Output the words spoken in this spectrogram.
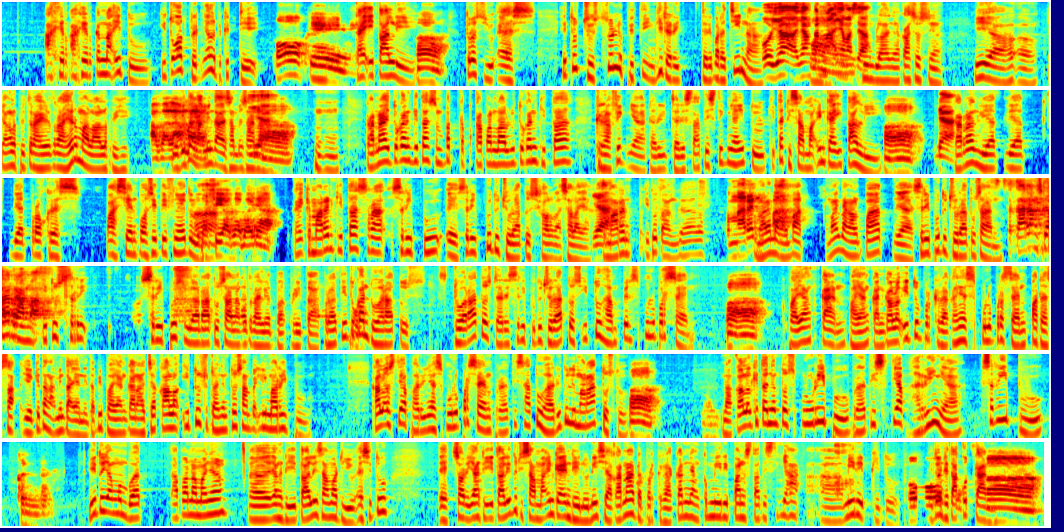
akhir-akhir kena itu itu outbreaknya lebih gede. Oke. Kayak Italia, Ah. terus US itu justru lebih tinggi dari daripada Cina Oh ya, yang kena Oh, ya Mas ya. jumlahnya kasusnya. Iya, heeh. yang lebih terakhir-terakhir malah lebih. Agak Ya, lama. kita nggak ya? minta sampai sana. Iya. Ah. Mm-mm. Karena itu kan kita sempat ke- kapan lalu itu kan kita grafiknya dari dari statistiknya itu kita disamain kayak Itali. Ah. Ya. Karena lihat lihat lihat progres pasien positifnya itu loh. Masih agak banyak. Kayak kemarin kita sera, seribu eh 1700 kalau nggak salah ya. Ya. Kemarin itu tanggal Kemarin, kemarin tanggal 4. Kemarin tanggal 4 ya 1700-an. Sekarang Sekarang berapa? itu seri 1900-an aku terakhir lihat Pak, berita. Berarti itu kan 200. 200 dari 1700 itu hampir 10%. Ah. Bayangkan, bayangkan kalau itu pergerakannya 10% pada saat ya kita nggak minta ya nih, tapi bayangkan aja kalau itu sudah nyentuh sampai 5000. Kalau setiap harinya 10% berarti satu hari itu 500 tuh. Ah. Nah, kalau kita nyentuh 10.000 berarti setiap harinya 1000 Benar. itu yang membuat apa namanya eh, yang di Italia sama di US itu eh sorry yang di Italia itu disamain kayak yang di Indonesia karena ada pergerakan yang kemiripan statistiknya eh, mirip gitu Oh. itu yang ditakutkan Ah.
